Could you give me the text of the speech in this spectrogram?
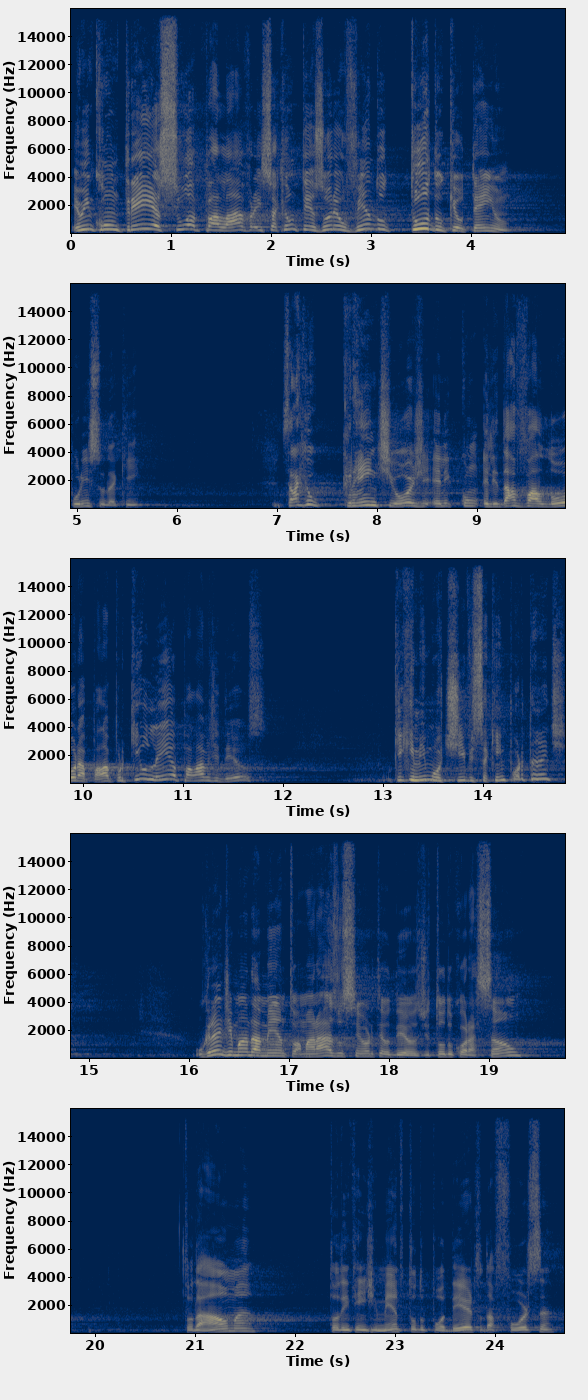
Eu encontrei a Sua palavra, isso aqui é um tesouro, eu vendo tudo que eu tenho por isso daqui. Será que o crente hoje, ele, ele dá valor à palavra? Porque eu leio a palavra de Deus. O que, que me motiva? Isso aqui é importante. O grande mandamento: amarás o Senhor teu Deus de todo o coração, toda a alma, todo entendimento, todo poder, toda força.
